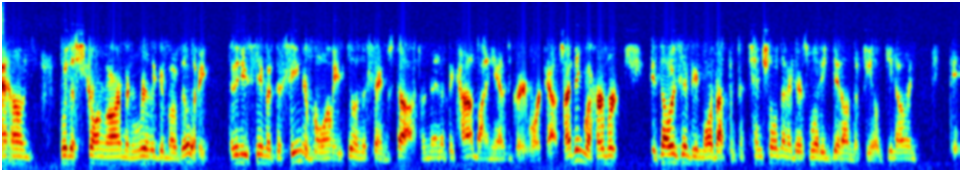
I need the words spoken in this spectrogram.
pounds with a strong arm and really good mobility. And then you see him at the Senior Bowl and he's doing the same stuff. And then at the Combine, he has a great workout. So I think with Herbert, it's always going to be more about the potential than it is what he did on the field. You know, and it,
